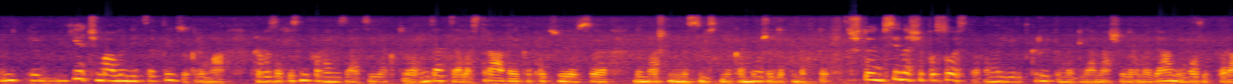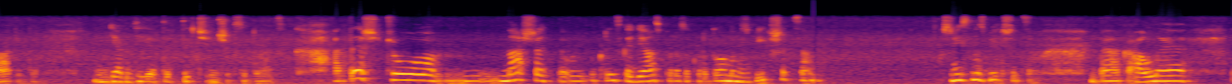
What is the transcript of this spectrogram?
є чимало ініціатив, зокрема правозахисних організацій, як то організація Ластрада, яка працює з домашнім насильством, яка може допомогти. Зрештою, всі наші посольства вони є відкритими для наших громадян і можуть порадити, як діяти в тих чи інших ситуаціях. А те, що наша українська діаспора за кордоном збільшиться, звісно, збільшиться. Так, але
